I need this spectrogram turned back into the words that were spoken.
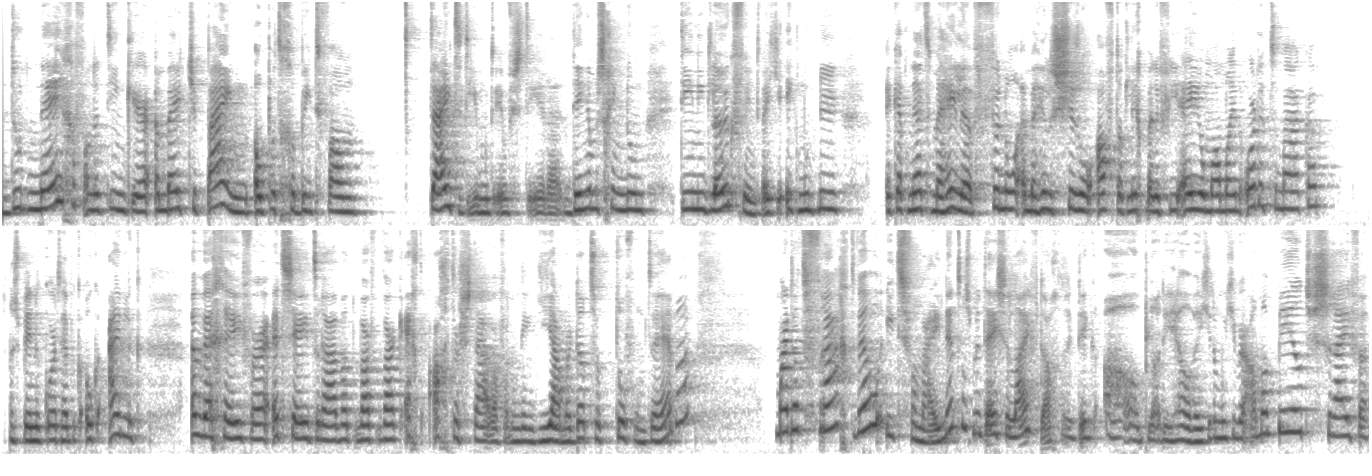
doet 9 van de 10 keer een beetje pijn op het gebied van tijd die je moet investeren. Dingen misschien doen die je niet leuk vindt. Weet je, ik moet nu. Ik heb net mijn hele funnel en mijn hele shizzle af. Dat ligt bij de VA om allemaal in orde te maken. Dus binnenkort heb ik ook eindelijk een weggever, et cetera. Waar, waar ik echt achter sta, waarvan ik denk, ja, maar dat is ook tof om te hebben. Maar dat vraagt wel iets van mij. Net als met deze live dag. Dat ik denk, oh bloody hell, weet je. Dan moet je weer allemaal mailtjes schrijven.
